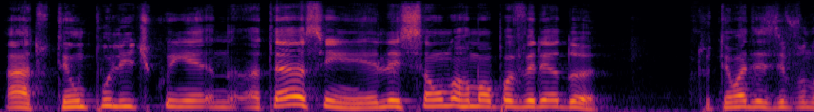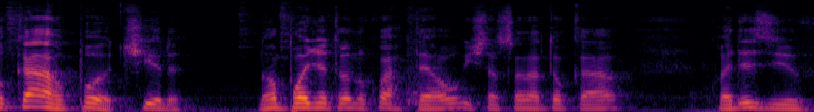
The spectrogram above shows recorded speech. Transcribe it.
Ah, tu tem um político em, até assim, eleição normal pra vereador. Tu tem um adesivo no carro, pô, tira. Não pode entrar no quartel e estacionar teu carro com adesivo.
